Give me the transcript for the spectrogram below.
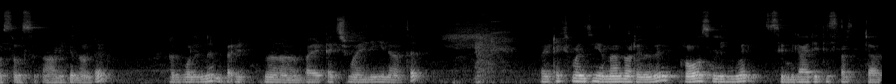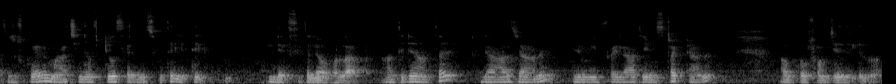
റിസൾട്ട്സ് കാണിക്കുന്നുണ്ട്. അതുപോലെ തന്നെ ബയോടെക്സ്റ്റ് മൈനിങ്ങിനകത്ത് ബയോടെക്സ്റ്റ് മൈനിങ് എന്താണെന്ന് പറയുന്നത് cross lingual similarities are start square matching of two sense with little lexical overlap അതിനകത്ത് ലാർജ് ആണ് എം ഇ ഫൈവ് ലാർജ് ഇൻസ്ട്രക്റ്റാണ് ഔട്ട് പെർഫോം ചെയ്തിരിക്കുന്നത്.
